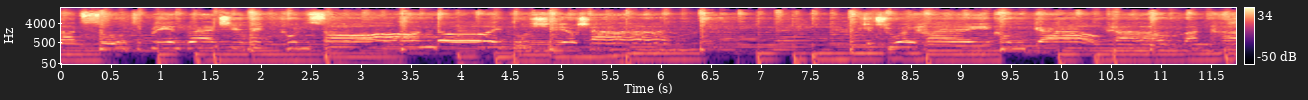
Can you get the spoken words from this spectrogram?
หลักสูตรที่เปลี่ยนแปลงชีวิตคุณสอนโดยผู้เชี่ยวชาญ จะช่วยให้คุณก้าวข้ามปัญหา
